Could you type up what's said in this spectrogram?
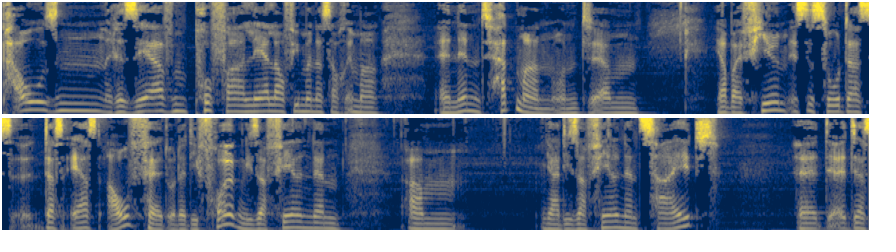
Pausen, Reserven, Puffer, Leerlauf, wie man das auch immer äh, nennt, hat man. Und ähm, ja, bei vielen ist es so, dass das erst auffällt oder die Folgen dieser fehlenden, ähm, ja, dieser fehlenden Zeit, äh, das,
